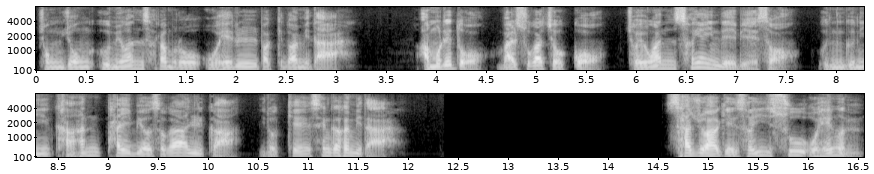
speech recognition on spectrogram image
종종 음흉한 사람으로 오해를 받기도 합니다. 아무래도 말수가 적고 조용한 성향인데에 비해서 은근히 강한 타입이어서가 아닐까 이렇게 생각합니다. 사주학에서의 수오행은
